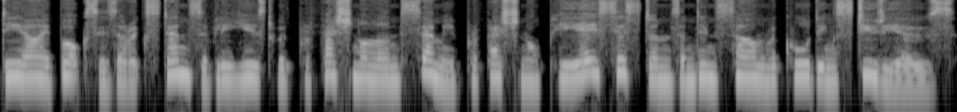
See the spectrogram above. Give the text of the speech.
DI boxes are extensively used with professional and semi-professional PA systems and in sound recording studios.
